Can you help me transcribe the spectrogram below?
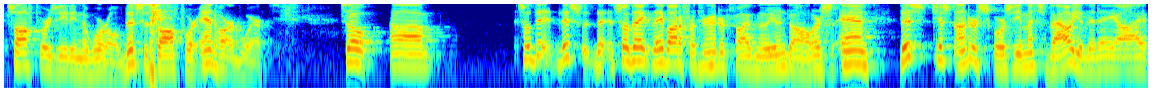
software's eating the world. This is software and hardware. So, um, so th- this, so they, they bought it for 305 million dollars, and this just underscores the immense value that AI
